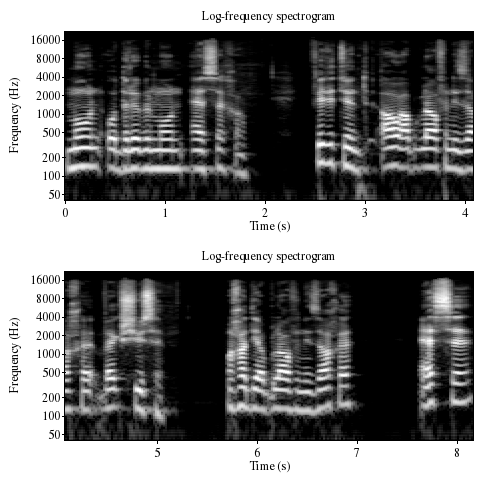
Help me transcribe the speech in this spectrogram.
morgen oder übermorgen essen kann. Viele tun auch abgelaufene Sachen wegschiessen. Man kann die abgelaufenen Sachen essen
